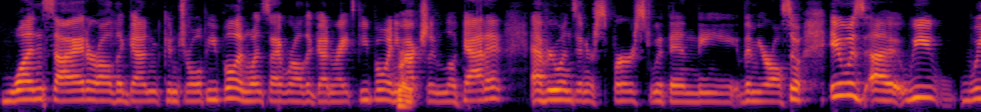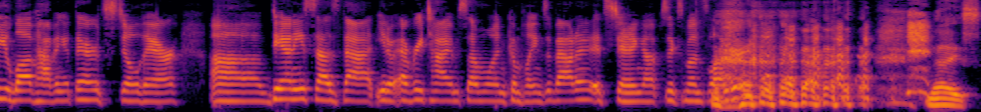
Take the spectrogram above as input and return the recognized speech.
one side are all the gun control people and one side were all the gun rights people when you right. actually look at it everyone's interspersed within the the mural. So it was uh we we love having it there. It's still there. Um danny says that you know every time someone complains about it it's staying up six months longer. Nice.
